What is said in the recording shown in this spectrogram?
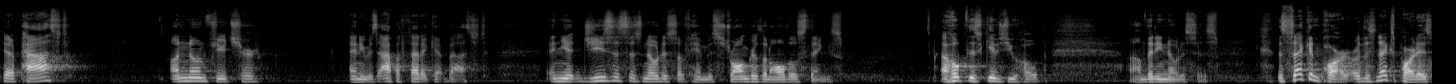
He had a past, unknown future, and he was apathetic at best. And yet, Jesus' notice of him is stronger than all those things. I hope this gives you hope um, that he notices. The second part, or this next part, is,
